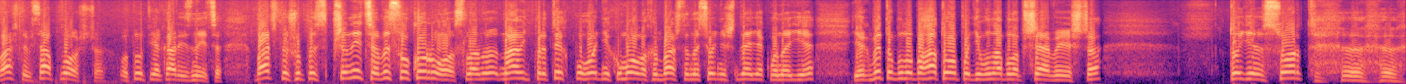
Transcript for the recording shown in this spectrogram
Бачите, вся площа. Отут яка різниця. Бачите, що пшениця високоросла, навіть при тих погодних умовах, ви бачите на сьогоднішній день, як вона є. Якби то було багато опадів, вона була б ще вища. То є сорт е, е,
